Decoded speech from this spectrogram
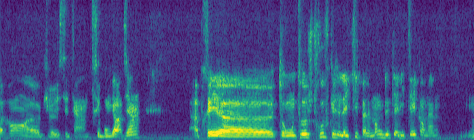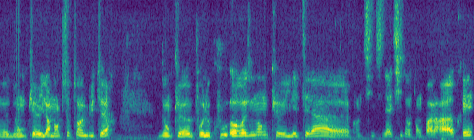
avant que c'était un très bon gardien. Après, Toronto, je trouve que l'équipe a le manque de qualité quand même. donc, il leur manque surtout un buteur. Donc, pour le coup, heureusement qu'il était là contre Cincinnati, dont on parlera après.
